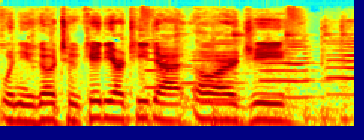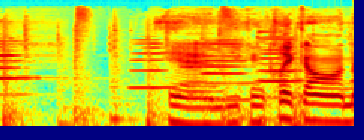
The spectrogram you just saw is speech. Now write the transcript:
when you go to kdrt.org and you can click on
